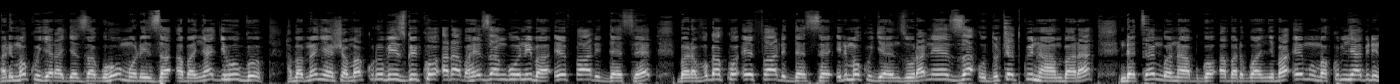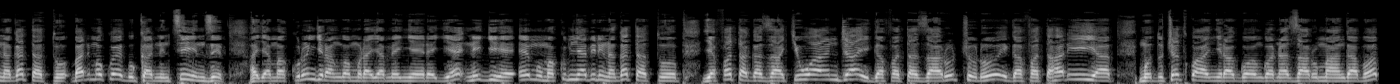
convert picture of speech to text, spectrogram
arimo kugerageza guhumuriza abanyagihugu. Abamenyesha amakuru bizwi ko ari abahezanguni ba FRDC baravuga ko FRDC irimo kugenzura neza uduce tw'intambara ndetse ngo ntabwo abarwanyi ba M makumyabiri na gatatu barimo kwegukana intsinzi. Aya makuru ngira ngo murayamenyereye n'igihe M makumyabiri na gatatu yafataga za Kiwanja igafata za Rucuru igafata hariya. Mu duce twa Nyiragongo na za Rumangabo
